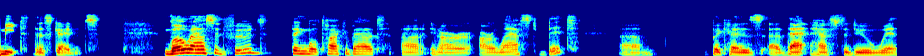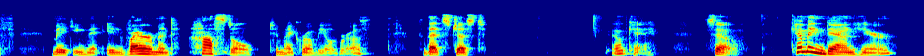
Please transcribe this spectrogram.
meet this guidance. Low acid foods, thing we'll talk about uh, in our, our last bit, um, because uh, that has to do with making the environment hostile to microbial growth. So that's just, okay. So coming down here,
